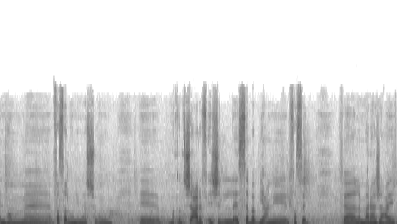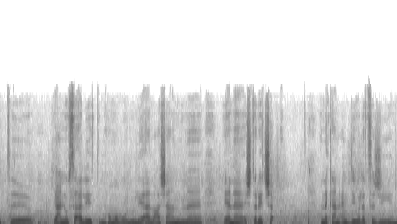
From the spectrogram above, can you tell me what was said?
إنهم آه، فصلوني من الشؤون. آه، ما كنتش أعرف إيش السبب يعني الفصل. فلما راجعت يعني وسألت هم بيقولوا لي قال عشان أنا اشتريت شقة. أنا كان عندي ولد سجين.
